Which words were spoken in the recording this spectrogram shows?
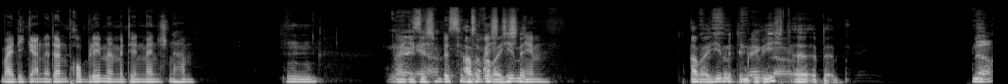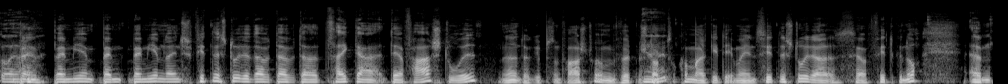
weil die gerne dann Probleme mit den Menschen haben, hm. weil die sich ein bisschen Aber- zu aber wichtig hiermit- nehmen. Aber hier mit dem Gewicht, äh, Mirko, bei, ja. bei, mir, bei, bei mir im neuen Fitnessstudio, da, da, da zeigt der, der Fahrstuhl, ne, da gibt's einen Fahrstuhl, um für einen Stock Mhm. zu kommen, man geht ja immer ins Fitnessstudio, da ist ja fit genug. Ähm,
